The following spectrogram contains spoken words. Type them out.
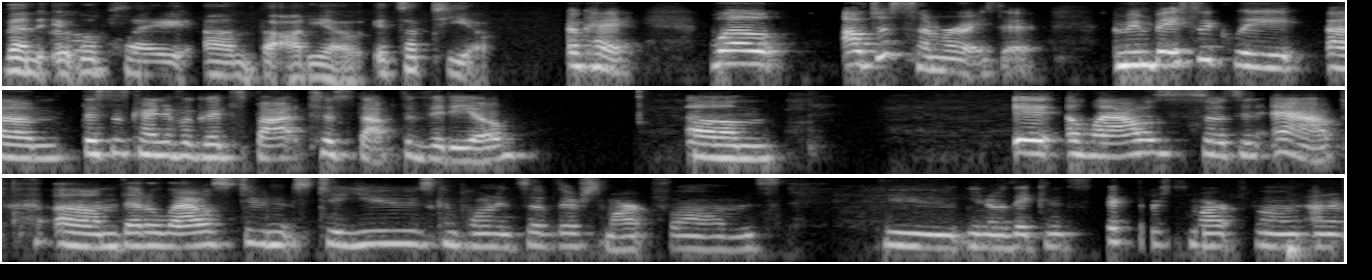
then it will play um, the audio. It's up to you. Okay. Well, I'll just summarize it. I mean, basically, um, this is kind of a good spot to stop the video. Um, it allows, so it's an app um, that allows students to use components of their smartphones to, you know, they can stick their smartphone on an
